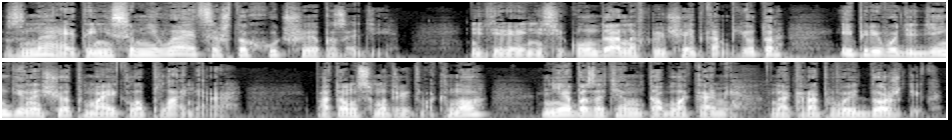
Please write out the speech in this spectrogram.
знает и не сомневается, что худшее позади. Не теряя ни секунды, она включает компьютер и переводит деньги на счет Майкла Пламера. Потом смотрит в окно, небо затянуто облаками, накрапывает дождик.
